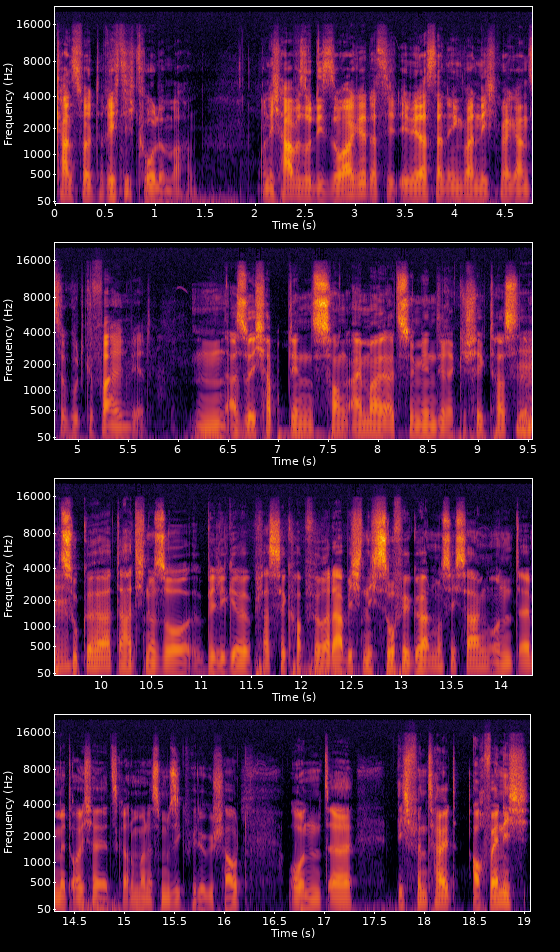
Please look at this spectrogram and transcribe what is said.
kannst du halt richtig Kohle machen. Und ich habe so die Sorge, dass ich- mir das dann irgendwann nicht mehr ganz so gut gefallen wird. Mm, Also ich habe den Song einmal, als du mir ihn direkt geschickt hast, Mhm. im Zug gehört. Da hatte ich nur so billige Plastikkopfhörer. Da habe ich nicht so viel gehört, muss ich sagen. Und äh, mit euch ja jetzt gerade nochmal das Musikvideo geschaut. Und äh, ich finde halt, auch wenn ich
